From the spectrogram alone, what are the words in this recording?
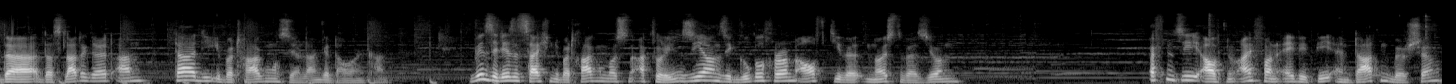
da das Ladegerät an, da die Übertragung sehr lange dauern kann. Wenn Sie Lesezeichen übertragen müssen, aktualisieren Sie Google Chrome auf die neuesten Versionen. Öffnen Sie auf dem iPhone AVP einen Datenbildschirm,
